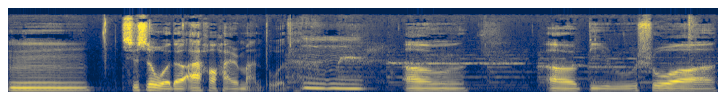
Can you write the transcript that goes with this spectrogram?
嗯，其实我的爱好还是蛮多的。嗯嗯嗯，呃，比如说，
